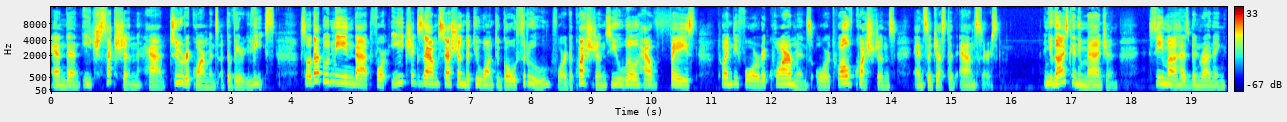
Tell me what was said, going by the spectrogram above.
and then each section had two requirements at the very least. So that would mean that for each exam session that you want to go through for the questions, you will have faced 24 requirements or 12 questions and suggested answers. And you guys can imagine, CIMA has been running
